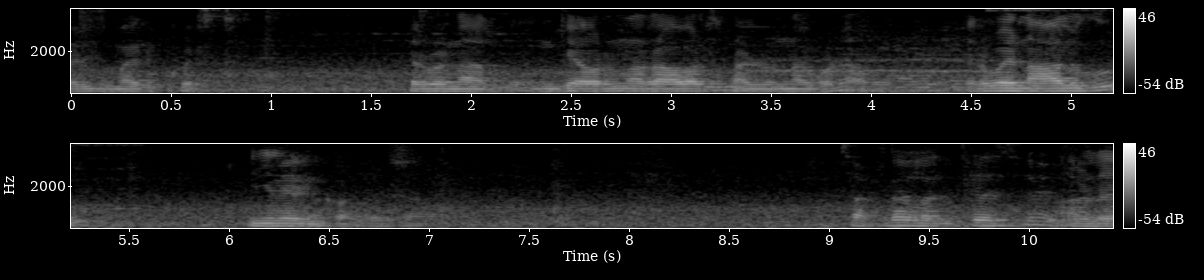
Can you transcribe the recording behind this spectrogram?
దట్ ఈస్ మై రిక్వెస్ట్ ఇరవై నాలుగు. ఇంకెవరన్నా రావాల్సిన వాళ్ళు ఉన్నా కూడా ఇరవై నాలుగు ఇంజనీరింగ్ కాలేజ్. చక్కగా లంచ్ చేసి అంటే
